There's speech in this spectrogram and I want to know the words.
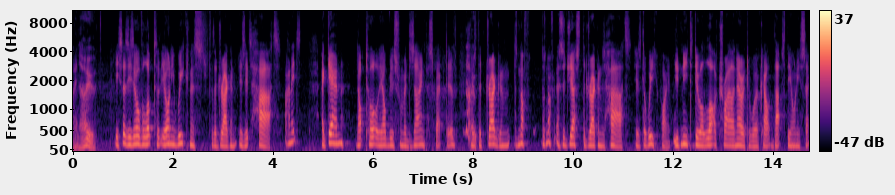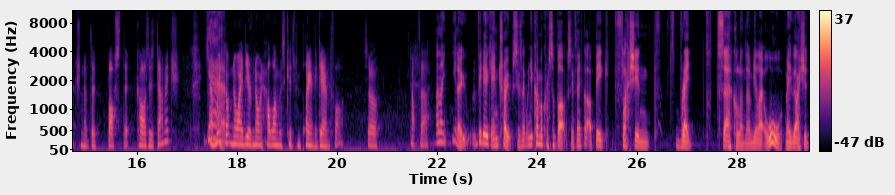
I know. He says he's overlooked that the only weakness for the dragon is its heart. And it's, again, not totally obvious from a design perspective because the dragon, there's, not, there's nothing to suggest the dragon's heart is the weak point. You'd need to do a lot of trial and error to work out that's the only section of the boss that causes damage. Yeah, And we've got no idea of knowing how long this kid's been playing the game for. So, not fair. And like you know, video game tropes is like when you come across a box, if they've got a big flashing red circle on them, you're like, oh, maybe I should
